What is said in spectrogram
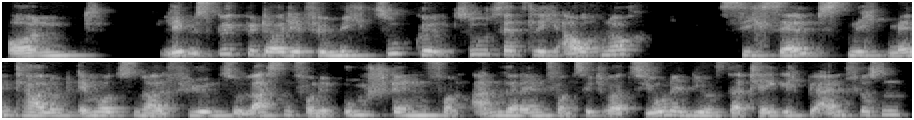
Und Lebensglück bedeutet für mich zusätzlich auch noch, sich selbst nicht mental und emotional führen zu lassen von den Umständen, von anderen, von Situationen, die uns da täglich beeinflussen,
